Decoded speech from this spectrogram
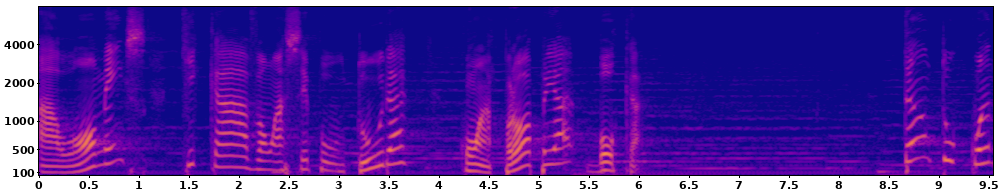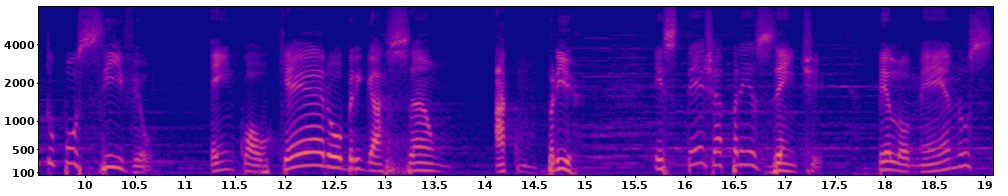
Há homens que cavam a sepultura com a própria boca. Tanto quanto possível, em qualquer obrigação a cumprir, esteja presente pelo menos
